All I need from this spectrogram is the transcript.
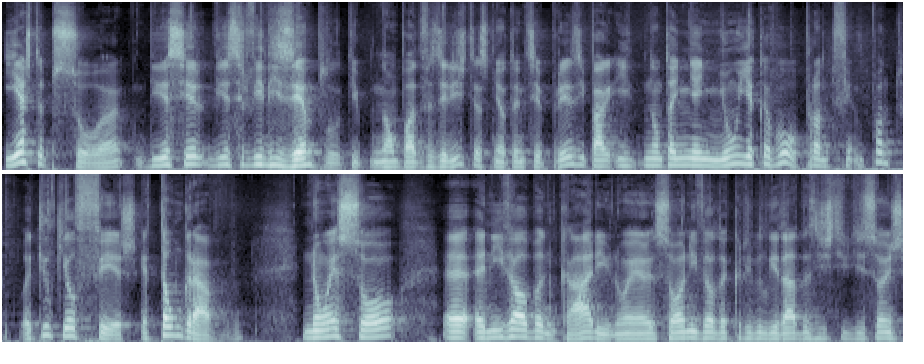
E esta pessoa devia, ser, devia servir de exemplo, tipo, não pode fazer isto, o senhor tem de ser preso e, paga, e não tem nenhum e acabou. Pronto, ponto. Aquilo que ele fez é tão grave, não é só uh, a nível bancário, não é só a nível da credibilidade das instituições,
